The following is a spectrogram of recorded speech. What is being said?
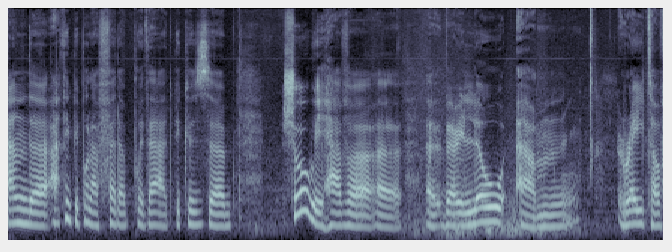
And uh, I think people are fed up with that because, uh, sure, we have a, a, a very low um, rate of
